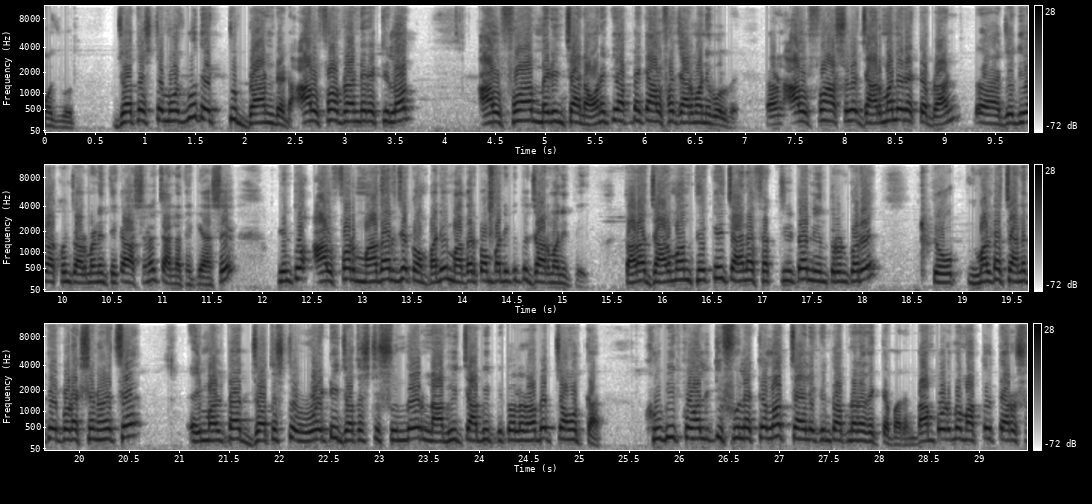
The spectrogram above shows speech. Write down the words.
মজবুত। যথেষ্ট মজবুত, একটু ব্র্যান্ডেড আলফা ব্র্যান্ডের একটি lock. Alpha made in China অনেকে আপনাকে আলফা জার্মানি বলবে। কারণ আলফা আসলে জার্মানির একটা ব্র্যান্ড যদিও এখন জার্মানি থেকে আসে না চায়না থেকে আসে। কিন্তু আলফার মাদার যে কোম্পানি মাদার কোম্পানি কিন্তু জার্মানিতেই তারা জার্মান থেকে চায়না ফ্যাক্টরিটা নিয়ন্ত্রণ করে। তো মালটা চায়নাতেই প্রোডাকশন হয়েছে। এই মালটা যথেষ্ট ওয়েটি যথেষ্ট সুন্দর, নাভি চাবি পিতলের হবে, চমৎকার। খুবই কোয়ালিটিফুল একটা লক চাইলে কিন্তু আপনারা দেখতে পারেন। দাম পড়বে মাত্র তেরোশো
